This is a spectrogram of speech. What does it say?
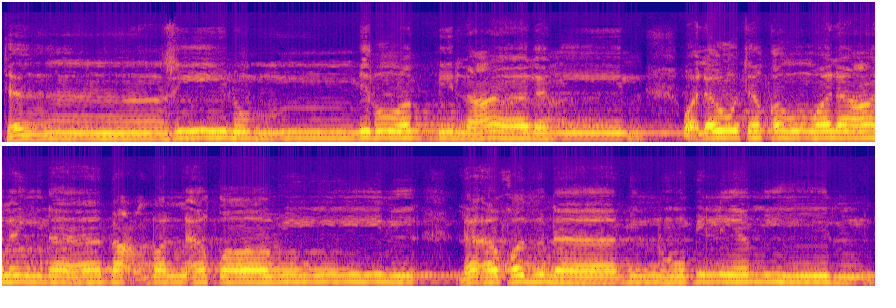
تنزيل من رب العالمين ولو تقول علينا بعض الأقاويل لأخذنا منه باليمين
